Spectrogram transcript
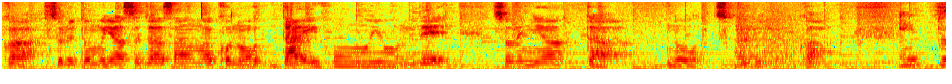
かそれとも安田さんがこの台本を読んでそれに合ったのを作るのかえっと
